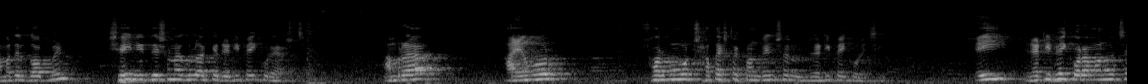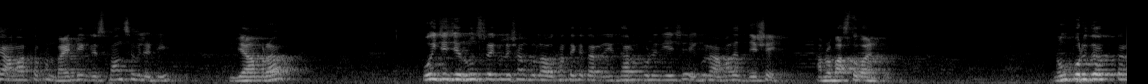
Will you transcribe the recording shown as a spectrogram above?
আমাদের গভর্নমেন্ট সেই নির্দেশনাগুলোকে রেটিফাই করে আসছে। আমরা আইএমওর সর্বমোট সাতাশটা কনভেনশন রেটিফাই করেছি। এই রেটিফাই করা মানে হচ্ছে আমার তখন বাইন্ডিং রেসপন্সিবিলিটি যে আমরা ওই যে যে রুলস রেগুলেশনগুলো ওখান থেকে তারা নির্ধারণ করে দিয়েছে, এগুলো আমাদের দেশে আমরা বাস্তবায়ন করি নৌ পরিদপ্তর,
